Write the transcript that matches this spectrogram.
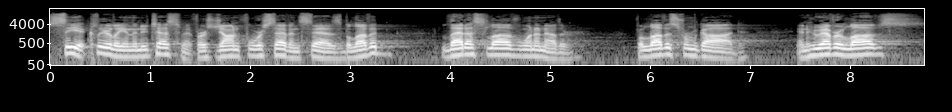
see it clearly in the New Testament. 1 John 4 7 says, Beloved, let us love one another, for love is from God, and whoever loves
